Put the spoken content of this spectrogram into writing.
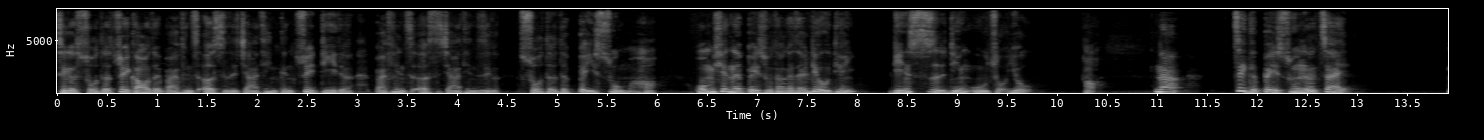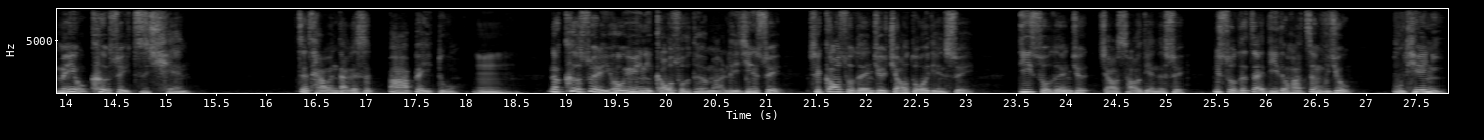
这个所得最高的百分之二十的家庭跟最低的百分之二十家庭的这个所得的倍数嘛哈。我们现在倍数大概在六点零四零五左右。好，那这个倍数呢，在没有课税之前，在台湾大概是八倍多。嗯。那课税了以后，因为你高所得嘛，累进税，所以高所得人就交多一点税，低所得人就缴少一点的税。你所得再低的话，政府就补贴你。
